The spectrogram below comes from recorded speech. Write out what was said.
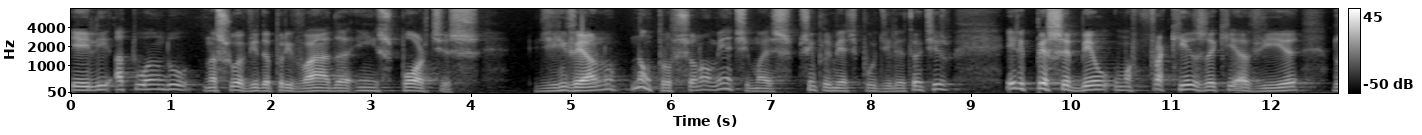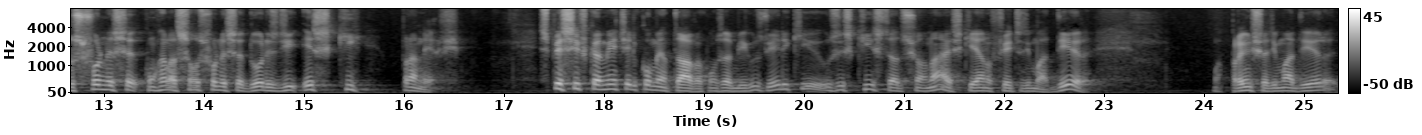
ele atuando na sua vida privada em esportes de inverno, não profissionalmente, mas simplesmente por diletantismo, ele percebeu uma fraqueza que havia com relação aos fornecedores de esqui para neve. Especificamente, ele comentava com os amigos dele que os esquis tradicionais, que eram feitos de madeira, uma prancha de madeira,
